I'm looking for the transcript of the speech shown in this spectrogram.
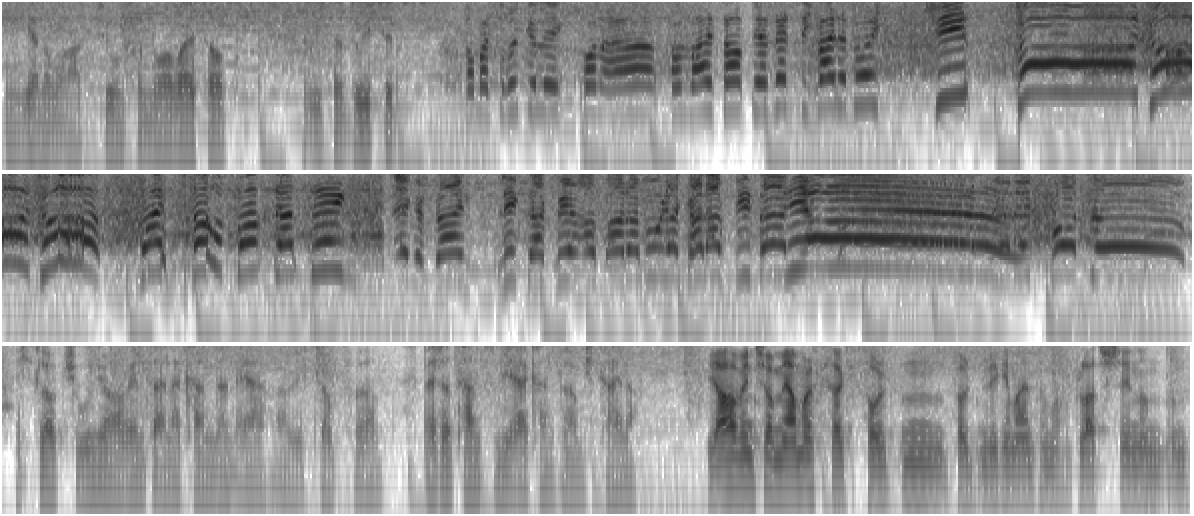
Hier nochmal eine Aktion von Noah Weißhaupt, der sich da durchsetzt. Nochmal zurückgelegt von, A, von Weißhaupt, der setzt sich weiter durch, schießt, Tor, Tor, Tor. Weißhaupt macht das Ding. Eggestein liegt da quer auf Adamu, der kann abschließen. Ja! Für den Sportclub. Ich glaube Junior, wenn es einer kann, dann er. Also ich glaube, äh, besser tanzen wie er kann, glaube ich, keiner. Ja, habe ich schon mehrmals gesagt, sollten, sollten wir gemeinsam auf dem Platz stehen und, und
